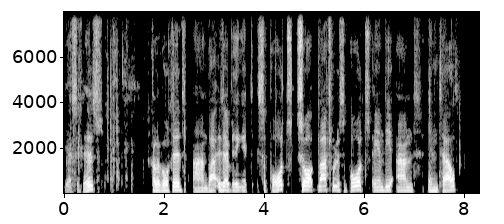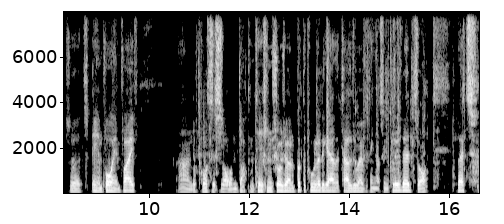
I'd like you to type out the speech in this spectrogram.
Yes, it is color coded and that is everything it supports. So that's what it supports amd and intel. So it's am4 am5 and of course this is all in documentation. It shows you how to put the cooler together tells you everything that's included. So let's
